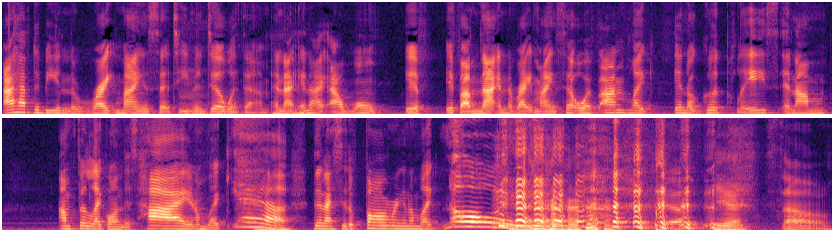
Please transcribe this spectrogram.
I have to be in the right mindset to even deal with them, and Mm-hmm. I and I, I won't if if I'm not in the right mindset or if I'm like in a good place and I'm I'm feeling like on this high and I'm like yeah. Mm-hmm. Then I see the phone ring and I'm like no. yeah so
